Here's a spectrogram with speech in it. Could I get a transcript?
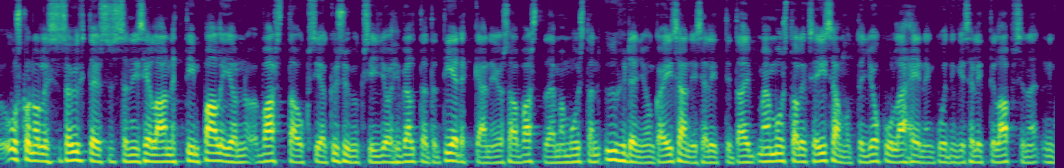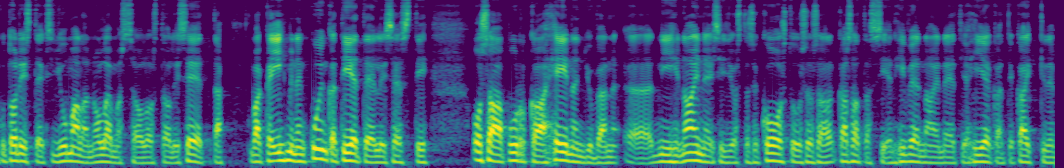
uskonnollisessa yhteisössä, niin siellä annettiin paljon vastauksia kysymyksiin, joihin välttämättä tiedekään ei osaa vastata. Ja mä muistan yhden, jonka isäni selitti, tai mä en muista oliko se isä, mutta joku läheinen kuitenkin selitti lapsena niin kuin todisteeksi Jumalan olemassaolosta oli se, että vaikka ihminen kuinka tieteellisesti osaa purkaa heinänjyvän äh, niihin aineisiin, josta se koostuu, se osaa kasata siihen hivenaineet ja hiekat ja kaikki ne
